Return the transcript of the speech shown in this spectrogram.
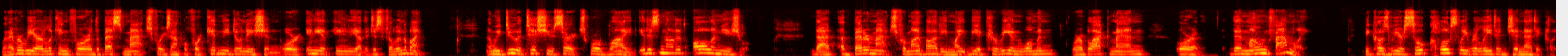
Whenever we are looking for the best match, for example, for kidney donation or any, any other, just fill in the blank, and we do a tissue search worldwide, it is not at all unusual that a better match for my body might be a Korean woman or a black man or a, my own family because we are so closely related genetically.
